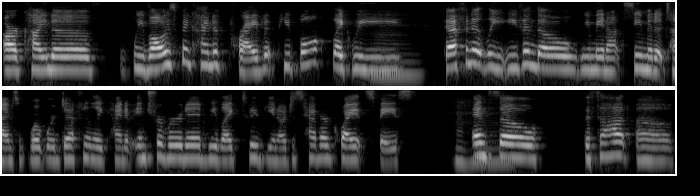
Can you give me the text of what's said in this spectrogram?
are kind of we've always been kind of private people like we mm. definitely even though we may not seem it at times but we're definitely kind of introverted we like to you know just have our quiet space mm-hmm. and so the thought of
